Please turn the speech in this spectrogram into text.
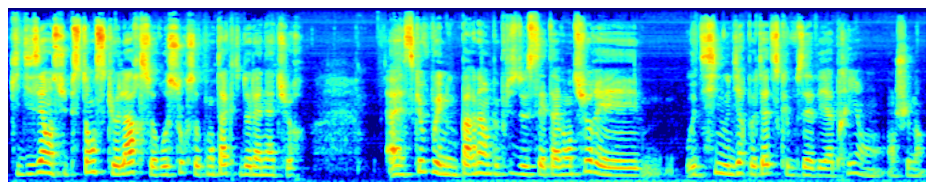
qui disait en substance que l'art se ressource au contact de la nature. Est-ce que vous pouvez nous parler un peu plus de cette aventure et aussi nous dire peut-être ce que vous avez appris en, chemin?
